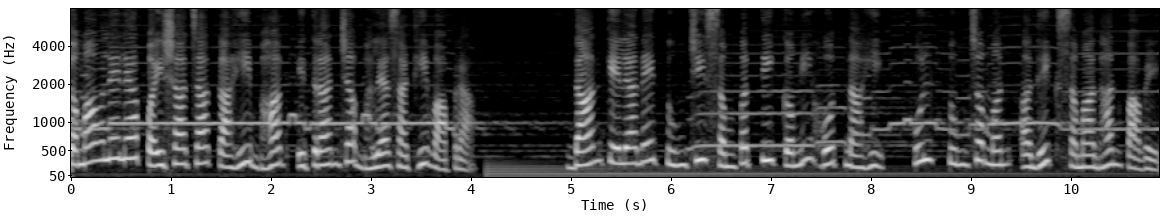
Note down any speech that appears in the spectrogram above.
कमावलेल्या पैशाचा काही भाग इतरांच्या भल्यासाठी वापरा. दान केल्याने तुमची संपत्ती कमी होत नाही उल तुमचं मन अधिक समाधान पावेल.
